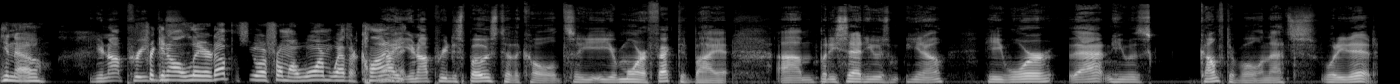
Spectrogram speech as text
you know, You're not pre freaking all layered up if you are from a warm weather climate. Right, you're not predisposed to the cold, so you- you're more affected by it. Um, but he said he was, you know, he wore that and he was comfortable, and that's what he did.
